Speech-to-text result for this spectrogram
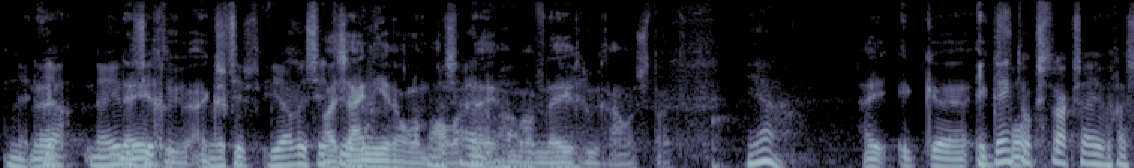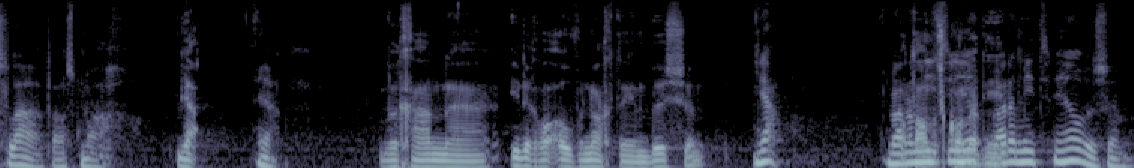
nee, Nee, ja, nee, we negen zitten, uur, we zitten, ja, we zitten Wij zijn hier al om we half negen, maar om negen uur gaan we starten. Ja, Hey, ik, eh, ik, denk dat ik straks even ga slapen als het mag. We gaan eh, in ieder geval overnachten in Bussen. Waarom, anders niet in, niet. waarom niet in Hilversum?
